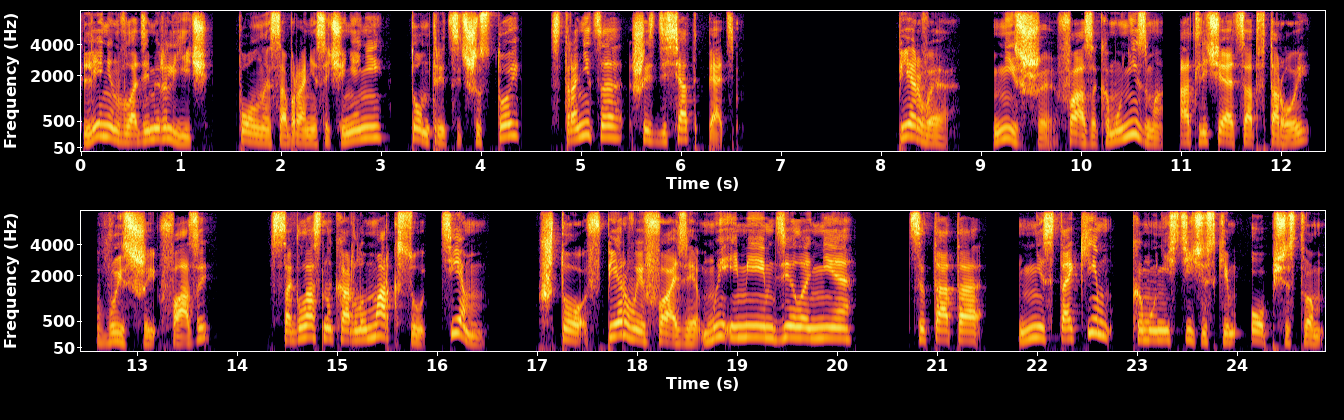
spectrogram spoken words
Ленин Владимир Ильич. Полное собрание сочинений. Том 36. Страница 65. Первая, низшая фаза коммунизма отличается от второй, высшей фазы, согласно Карлу Марксу, тем, что в первой фазе мы имеем дело не цитата, «не с таким коммунистическим обществом,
